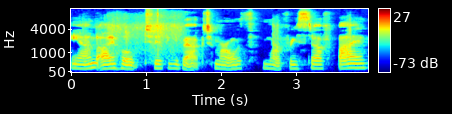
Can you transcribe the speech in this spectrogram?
And I hope to be back tomorrow with more free stuff. Bye.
